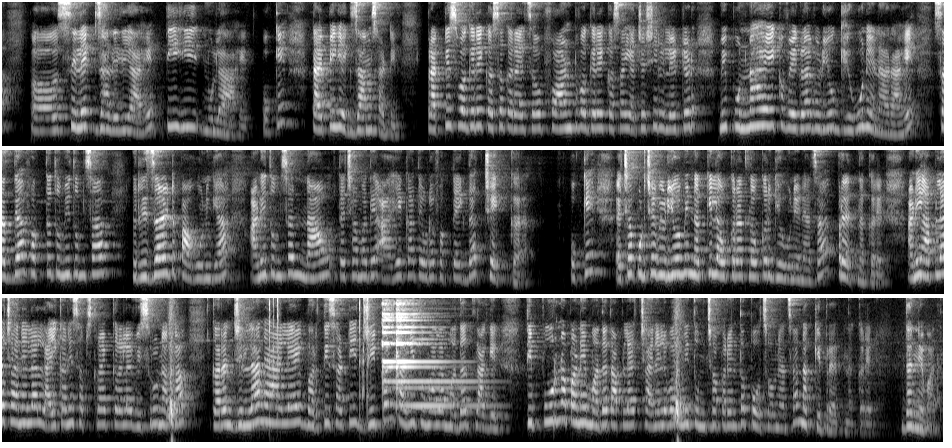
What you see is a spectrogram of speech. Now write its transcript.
सिलेक्ट झालेली आहे ती ही मुलं आहेत. ओके टायपिंग एक्झामसाठी प्रॅक्टिस वगैरे कसं करायचं? फॉन्ट वगैरे कसं? याच्याशी रिलेटेड मी पुन्हा एक वेगळा व्हिडिओ घेऊन येणार आहे. सध्या फक्त तुम्ही तुमचा रिझल्ट पाहून घ्या आणि तुमचं नाव त्याच्यामध्ये आहे का तेवढं फक्त एकदा चेक करा. ओके? याच्या पुढचे व्हिडिओ मी नक्की लवकरात लवकर घेऊन येण्याचा प्रयत्न करेन. आणि आपल्या चॅनलला लाईक आणि सबस्क्राईब करायला विसरू नका कारण जिल्हा न्यायालय भरतीसाठी जी पण काही तुम्हाला मदत लागेल ती पूर्णपणे मदत आपल्या चॅनलवर मी तुमच्यापर्यंत पोहोचवण्याचा नक्की प्रयत्न करेन. धन्यवाद.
